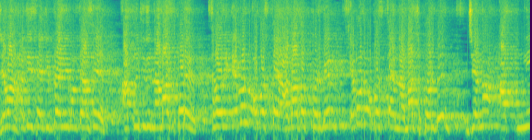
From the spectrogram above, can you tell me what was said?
যেমন হাদিসে জিব্রাইলের মধ্যে আছে, আপনি যদি নামাজ পড়েন, তাহলে এমন অবস্থায় আবাদত করবেন, এমন অবস্থায় নামাজ পড়বেন যেন আপনি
